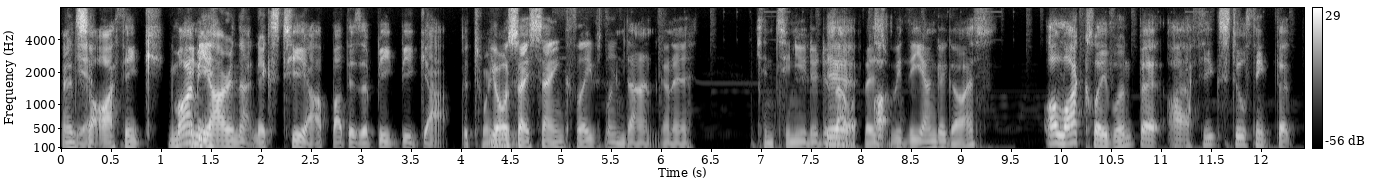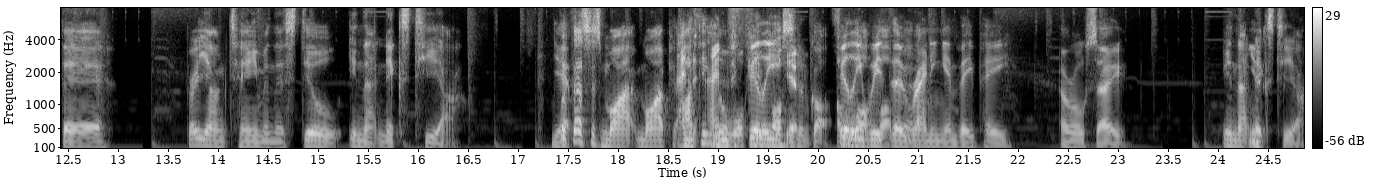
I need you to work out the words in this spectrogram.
And so I think Miami are in that next tier, but there's a big, big gap between. You're also saying Cleveland aren't going to continue to develop as I- with the younger guys. I like Cleveland, but I think still think that they're a very young team and they're still in that next tier. Yeah, that's just my my. opinion. I And- think and Milwaukee Philly- and Boston Yep. have got Philly lot, with lot the better reigning MVP are also in that you know, next tier.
